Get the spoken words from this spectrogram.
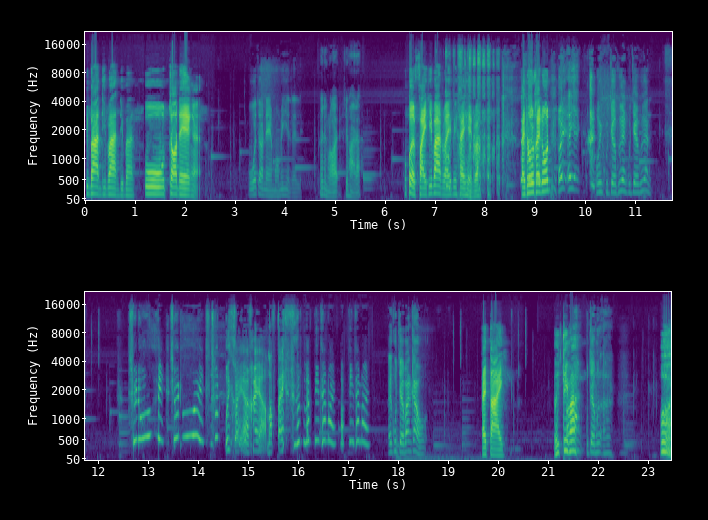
ที่บ้านที่บ้านที่บ้าน กูจอแดงอะ กูว่าจอแดงมองไม่เห็นอะไรเลย เฮ้ยหนึ่งร้อยชิบหายแล้วกูเปิดไฟที่บ้านไว้มีใครเห็นปะใครโดนใครโดน เฮ้ยเฮ้ยเฮ้ยโอ้ยกูเจอเพื่อน กูเจอเพื่อน ช่วยด้วย ช่วยด้วยเฮ้ยใครอะใครอะรับแตงรับตีท่านหน่อยรับตีท่านหน่อยเอ้ยกูเจอบ้านเก่าใครตายเฮ้ยตีมาเอ้กูเจอมึงเออโอ้ย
